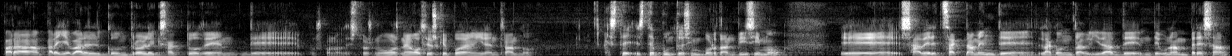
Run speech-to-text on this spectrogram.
para, para llevar el control exacto de, pues, bueno, de estos nuevos negocios que puedan ir entrando. Este, este punto es importantísimo, eh, saber exactamente la contabilidad de, una empresa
